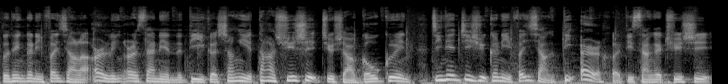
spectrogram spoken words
昨天跟你分享了二零二三年的第一个商业大趋势，就是要 Go Green。今天继续跟你分享第二和第三个趋势。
